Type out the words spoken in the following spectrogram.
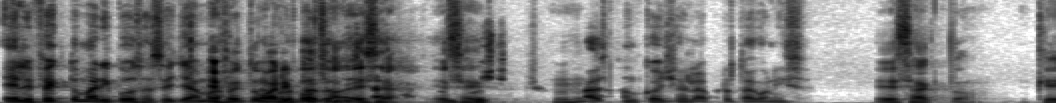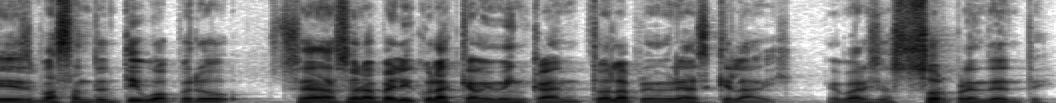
El efecto mariposa se llama. Efecto mariposa, esa. Ese. Aston Kutcher la protagoniza. Exacto. Que es bastante antigua, pero o sea, es una película que a mí me encantó la primera vez que la vi. Me pareció sorprendente.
